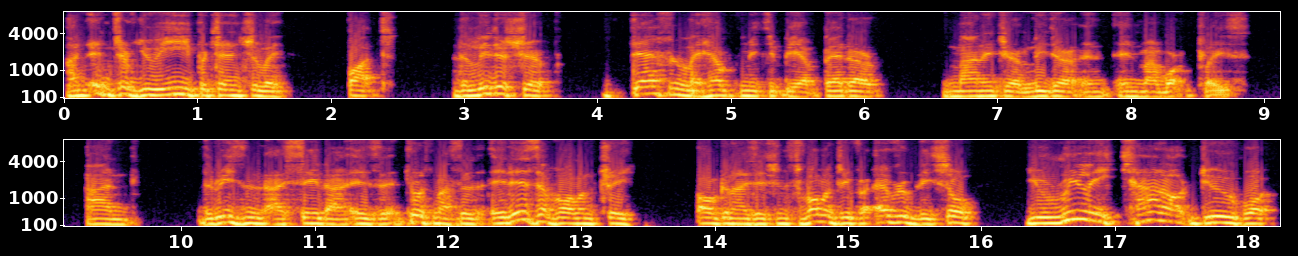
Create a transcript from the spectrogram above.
and interviewee potentially, but the leadership definitely helped me to be a better manager, leader in, in my workplace. And the reason I say that is that Toastmasters, it is a voluntary organization. It's voluntary for everybody. So you really cannot do what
